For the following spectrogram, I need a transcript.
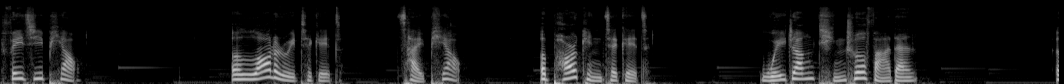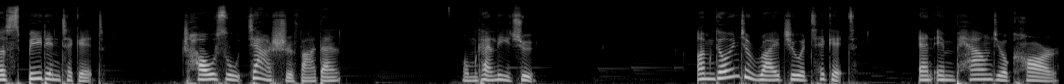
飞机票。a lottery ticket，彩票；a parking ticket，违章停车罚单；a speeding ticket，超速驾驶罚单。我们看例句：I'm going to write you a ticket and impound your car。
